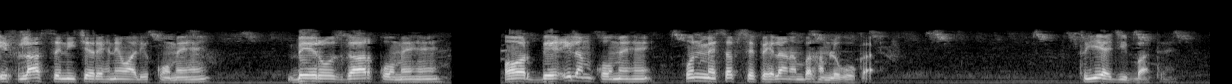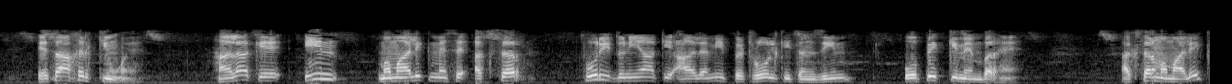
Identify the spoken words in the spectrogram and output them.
افلاس سے نیچے رہنے والی قومیں ہیں، بے روزگار قومیں ہیں اور بے علم قومیں ہیں، ان میں سب سے پہلا نمبر ہم لوگوں کا ہے۔ تو یہ عجیب بات ہے۔ ایسا آخر کیوں ہے؟ حالانکہ ان ممالک میں سے اکثر پوری دنیا کی عالمی پیٹرول کی تنظیم اوپیک کے ممبر ہیں۔ اکثر ممالک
